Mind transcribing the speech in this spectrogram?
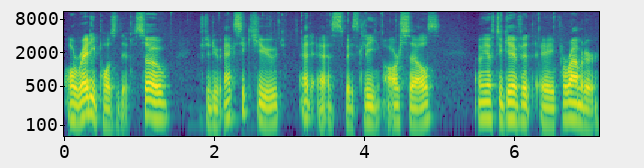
already positive. So we have to do execute at s, basically our cells, and we have to give it a parameter.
